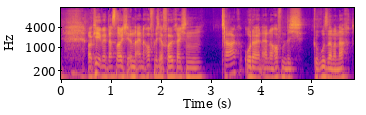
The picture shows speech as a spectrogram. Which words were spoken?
okay, wir entlassen euch in einen hoffentlich erfolgreichen Tag oder in eine hoffentlich geruhsame Nacht,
